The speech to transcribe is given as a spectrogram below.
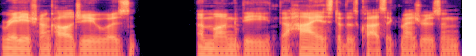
radiation oncology was among the the highest of those classic measures and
